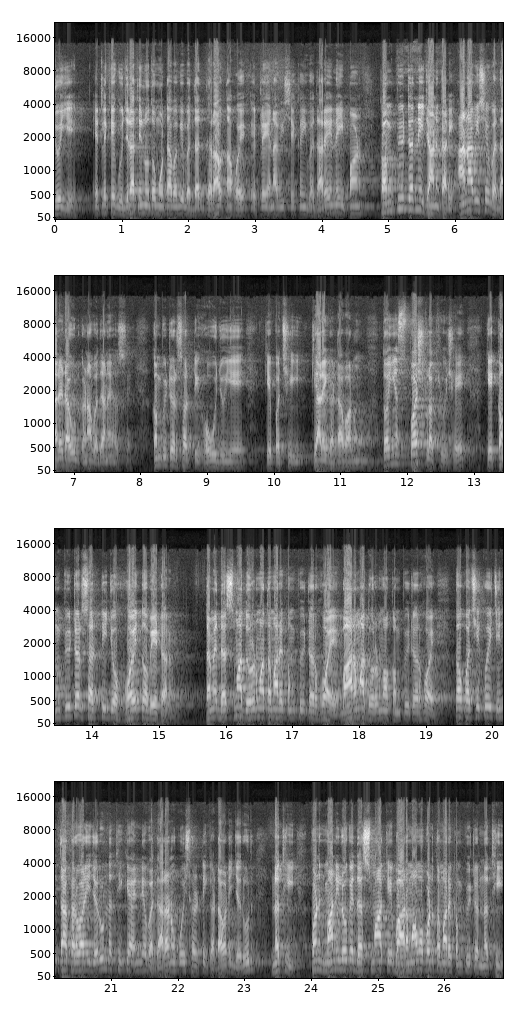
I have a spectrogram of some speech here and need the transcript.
જોઈએ. એટલે કે ગુજરાતીનું તો મોટાભાગે બધા જ ધરાવતા હોય, એટલે એના વિશે કંઈ વધારે નહીં, પણ કમ્પ્યુટરની જાણકારી, આના વિશે વધારે ડાઉટ ઘણા બધાને હશે. કમ્પ્યુટર સર્ટી હોવું જોઈએ કે પછી ક્યારે ઘટાડવાનું? તો અહીંયા સ્પષ્ટ લખ્યું છે કે કમ્પ્યુટર સર્ટી જો હોય તો બેટર તમે દસમા ધોરણમાં તમારે કમ્પ્યુટર હોય, બારમા ધોરણમાં કમ્પ્યુટર હોય, તો પછી કોઈ ચિંતા કરવાની જરૂર નથી કે અન્ય વધારાનું કોઈ સર્ટી ઘટાડવાની જરૂર નથી. પણ માની લો કે દસમા કે બારમામાં પણ તમારે કમ્પ્યુટર નથી,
